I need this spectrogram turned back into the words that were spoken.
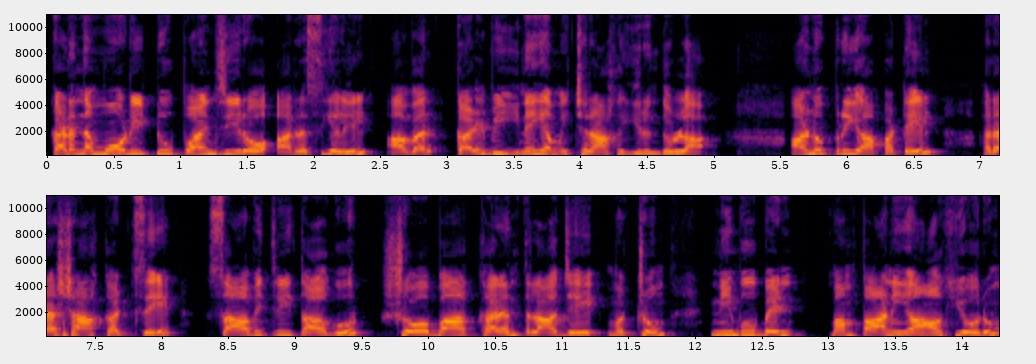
கடந்த மோடி டூ பாயிண்ட் ஜீரோ அரசியலில் அவர் கல்வி இணையமைச்சராக இருந்துள்ளார். அனுப்ரியா பட்டேல் ரஷா கட்சே சாவித்ரி தாகூர் ஷோபா கரந்த்லாஜே மற்றும் நிபுபென் பம்பானியா ஆகியோரும்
